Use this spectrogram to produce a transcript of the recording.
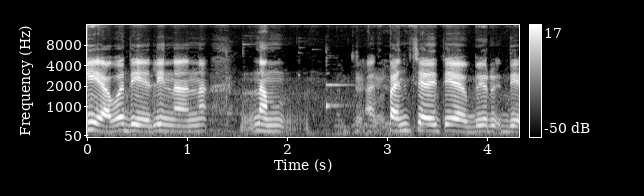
ಈ ಅವಧಿಯಲ್ಲಿ ನಾನು ನಮ್ಮ ಪಂಚಾಯತಿ ಅಭಿವೃದ್ಧಿ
